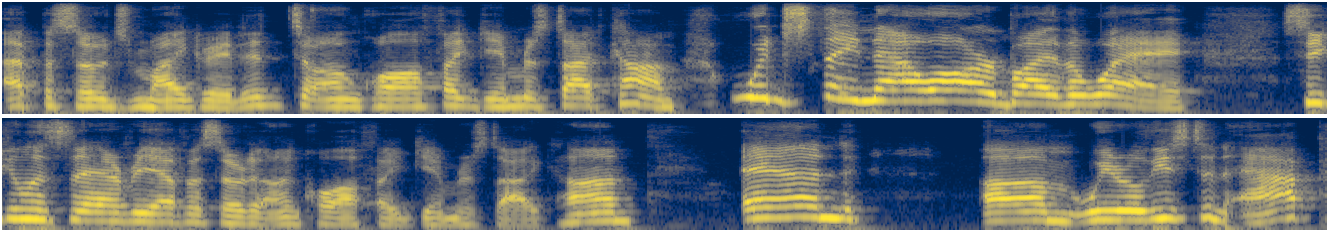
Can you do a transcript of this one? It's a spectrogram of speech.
episodes migrated to unqualifiedgamers.com, which they now are, by the way. So you can listen to every episode at unqualifiedgamers.com. And um, we released an app.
